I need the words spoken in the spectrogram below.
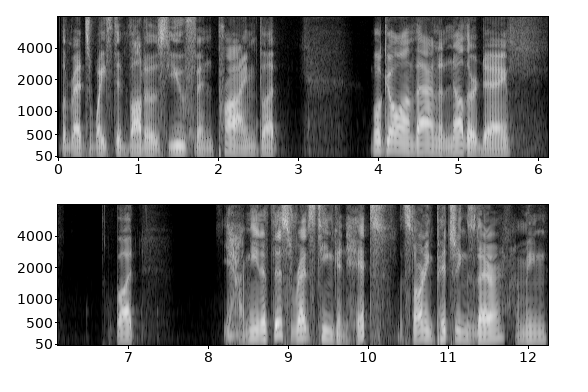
the Reds wasted Votto's youth and prime, but we'll go on that another day. But yeah, I mean, if this Reds team can hit, the starting pitching's there. I mean,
